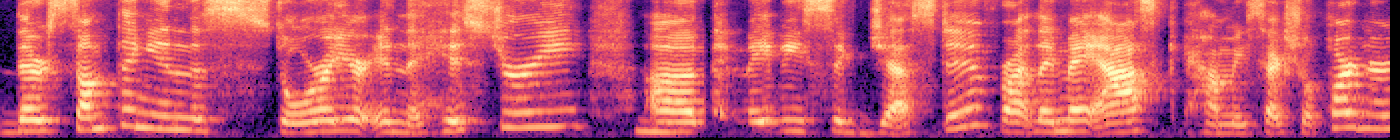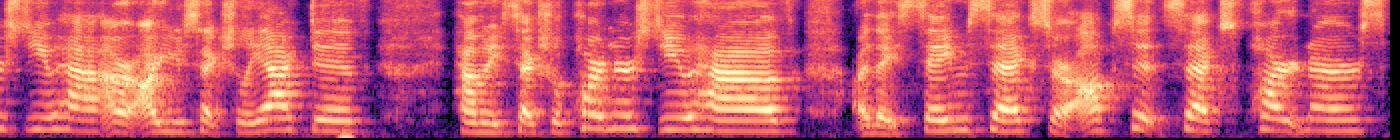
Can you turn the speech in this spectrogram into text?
there's something in the story or in the history uh, that may be suggestive, right? They may ask, How many sexual partners do you have? Or are you sexually active? How many sexual partners do you have? Are they same sex or opposite sex partners?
